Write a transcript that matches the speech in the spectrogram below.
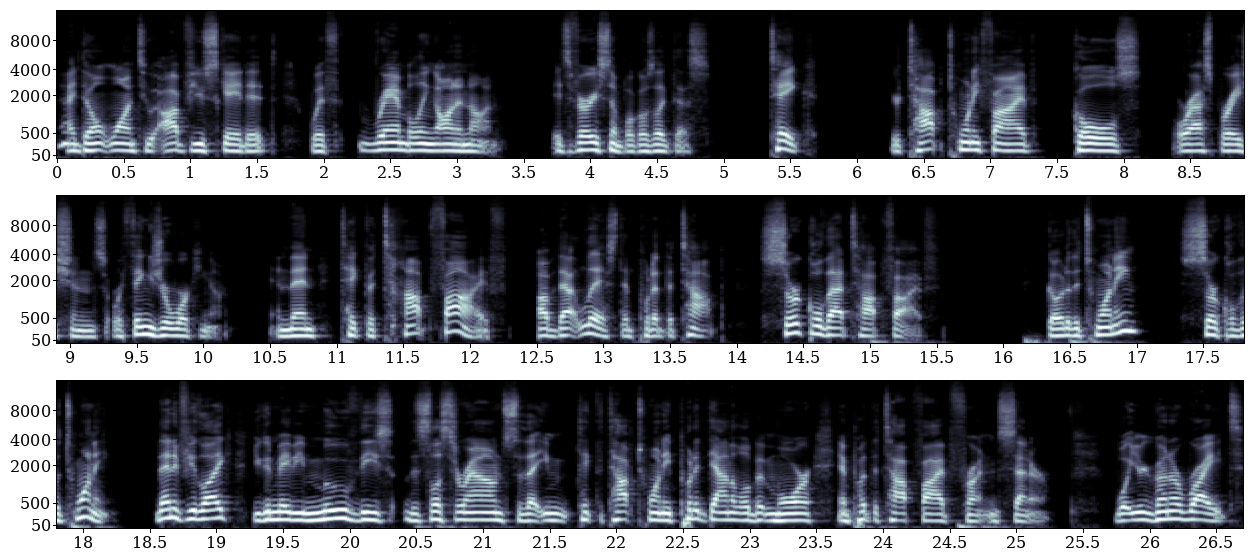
And I don't want to obfuscate it with rambling on and on. It's very simple. It goes like this Take your top 25 goals or aspirations or things you're working on, and then take the top five of that list and put at the top. Circle that top five. Go to the 20, circle the 20. Then, if you like, you can maybe move these this list around so that you take the top 20, put it down a little bit more, and put the top five front and center. What you're going to write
